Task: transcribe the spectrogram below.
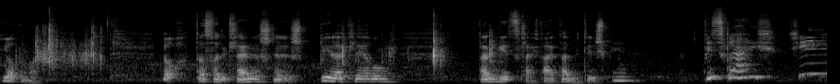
wie auch immer. Ja, das war die kleine, schnelle Spielerklärung. Dann geht es gleich weiter mit den Spielen. Bis gleich. Tschüss.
